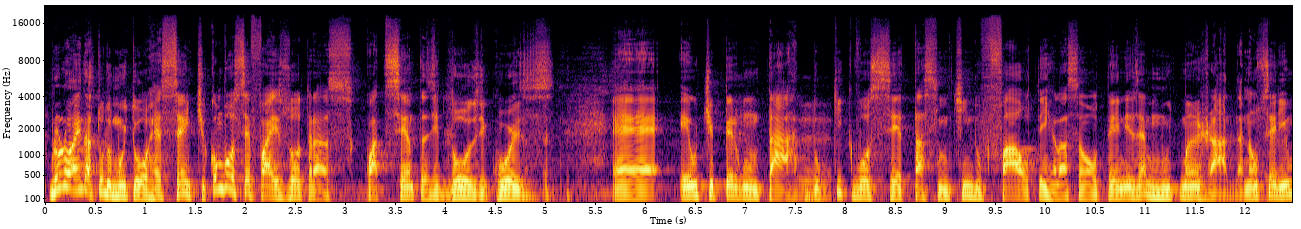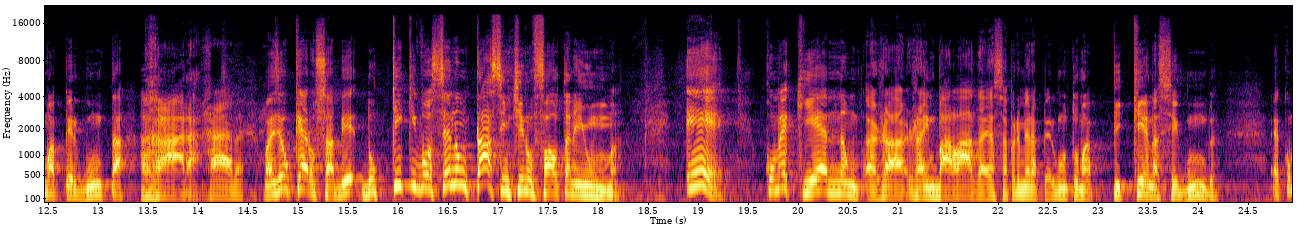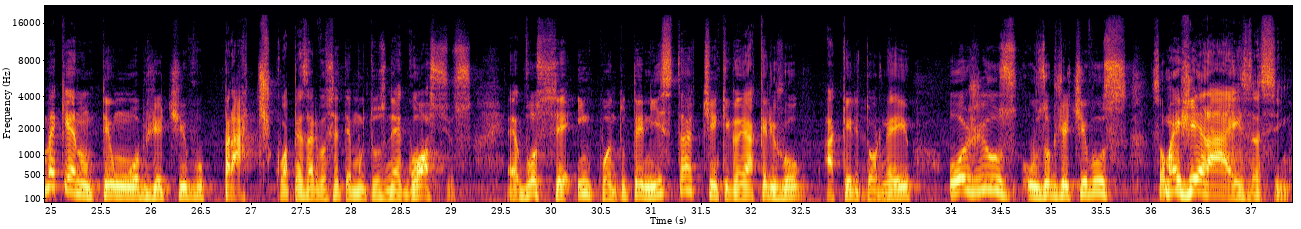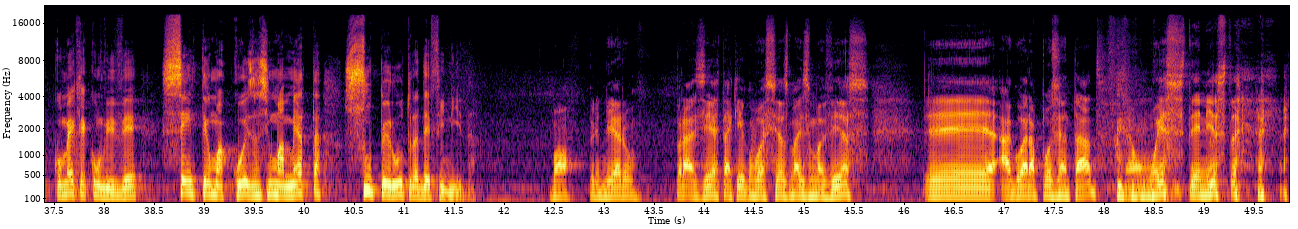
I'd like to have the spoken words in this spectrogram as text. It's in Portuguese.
Bruno, ainda tudo muito recente. Como você faz outras 412 coisas, é, eu te perguntar do que, que você está sentindo falta em relação ao tênis é muito manjada. Não seria uma pergunta rara. Rara. Mas eu quero saber do que, que você não está sentindo falta nenhuma. E como é que é, não, já, já embalada essa primeira pergunta, uma pequena segunda, é, como é que é não ter um objetivo prático? Apesar de você ter muitos negócios, é, você, enquanto tenista, tinha que ganhar aquele jogo, aquele torneio, Hoje os, os objetivos são mais gerais, assim. Como é que é conviver sem ter uma coisa, assim, uma meta super, ultra definida? Bom, primeiro, prazer estar aqui com vocês mais uma vez. É, agora aposentado, né, um ex-tenista.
